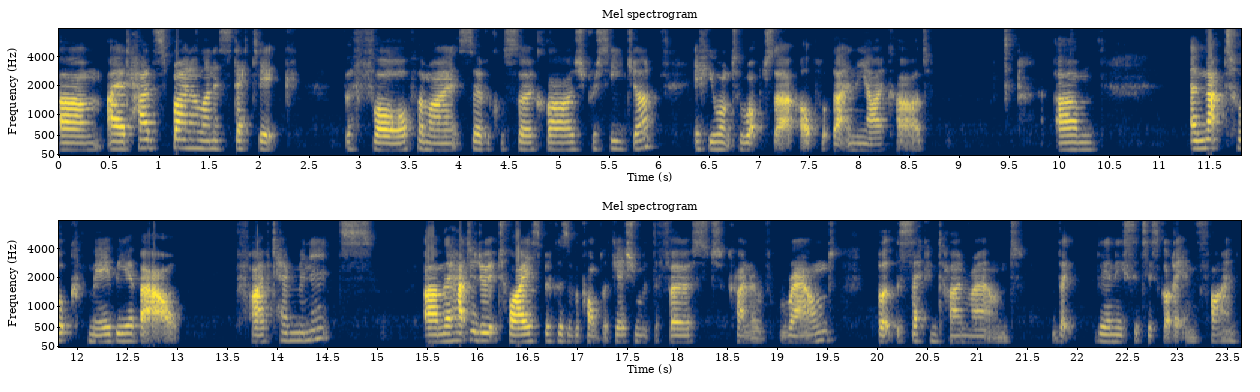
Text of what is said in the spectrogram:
Um, I had had spinal anaesthetic before for my cervical cerclage procedure. If you want to watch that, I'll put that in the iCard. Um, and that took maybe about five ten minutes. Um, they had to do it twice because of a complication with the first kind of round, but the second time round, the, the anaesthetist got it in fine.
